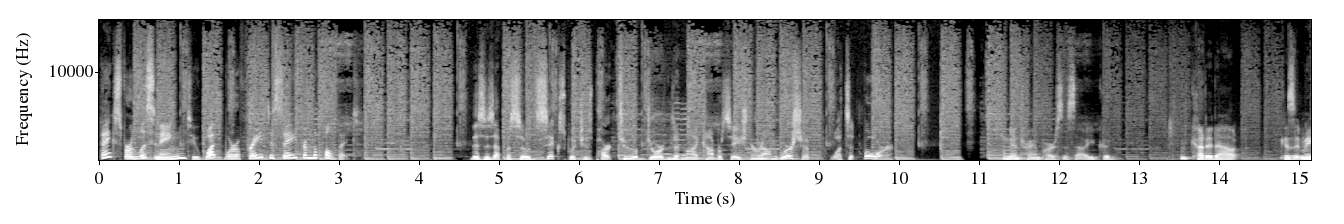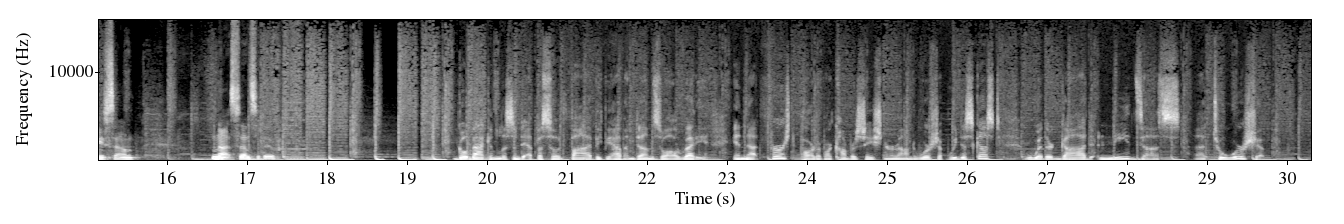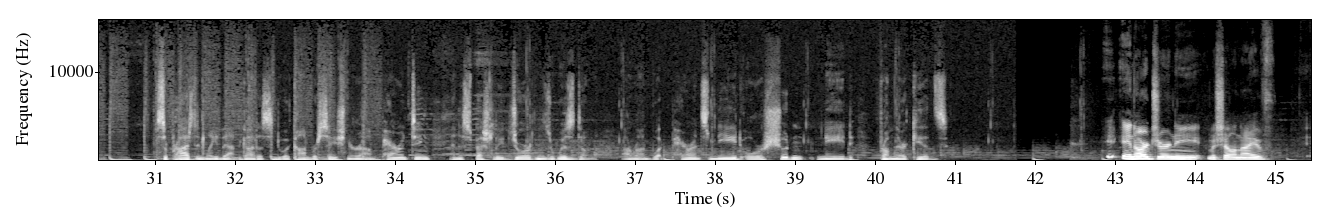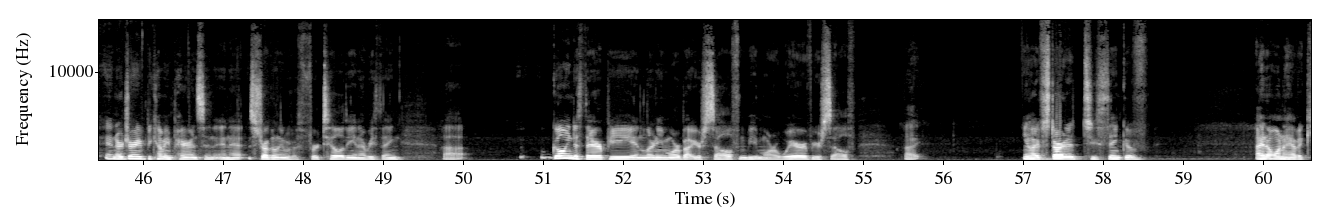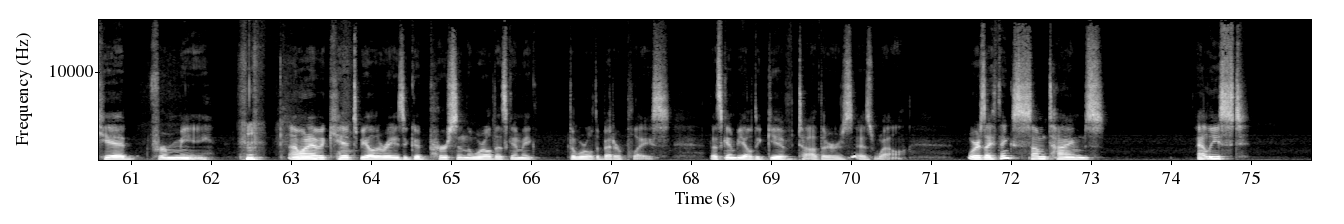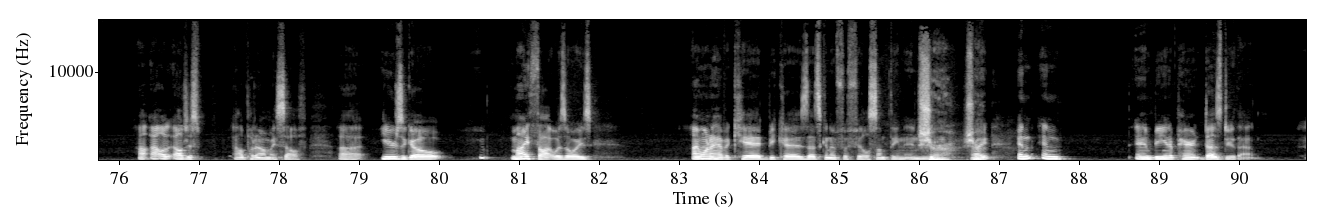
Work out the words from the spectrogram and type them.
Thanks for listening to What We're Afraid to Say from the Pulpit. This is episode six, which is part two of Jordan's and my conversation around worship. What's it for? I'm going to try and parse this out. You could cut it out because it may sound not sensitive. Go back and listen to episode 5 if you haven't done so already. In that first part of our conversation around worship, we discussed whether God needs us uh, to worship. Surprisingly, that got us into a conversation around parenting and especially Jordan's wisdom around what parents need or shouldn't need from their kids. In our journey, Michelle and I have, in our journey of becoming parents and, and struggling with fertility and everything, uh, going to therapy and learning more about yourself and being more aware of yourself, uh, you know, I've started to think of I don't want to have a kid for me. I want to have a kid to be able to raise a good person in the world that's going to make the world a better place, that's going to be able to give to others as well. Whereas I think sometimes, at least, I'll, I'll, I'll just I'll put it on myself. Uh, years ago, my thought was always, I want to have a kid because that's going to fulfill something in sure, me, sure. right? And and and being a parent does do that.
